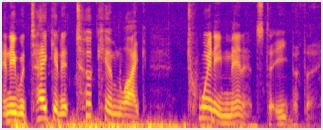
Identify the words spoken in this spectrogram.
and he would take it. It took him like 20 minutes to eat the thing.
